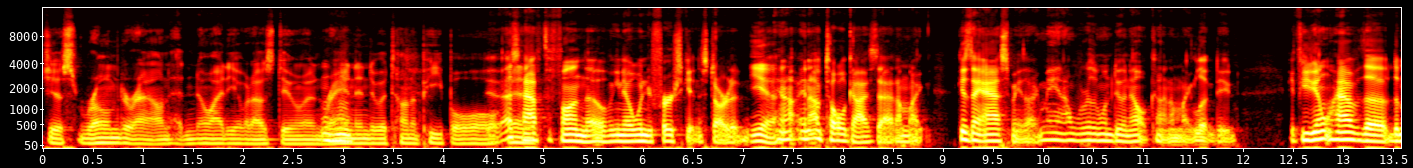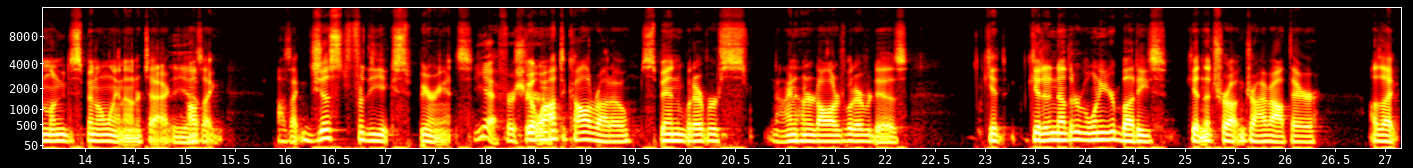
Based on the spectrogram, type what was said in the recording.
just roamed around had no idea what i was doing ran into a ton of people Mm-hmm. That's and- half the fun though, you know, when you're first getting started. Yeah. And, I, and I've told guys that. I'm like, because they ask me, like, man, I really want to do an elk hunt. I'm like, look, dude, if you don't have the the money to spend on landowner tag, Yeah. I was like, I was like, just for the experience, yeah for sure go out to Colorado, spend whatever nine hundred dollars, whatever it is, get get another one of your buddies, get in the truck, and drive out there. I was like,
